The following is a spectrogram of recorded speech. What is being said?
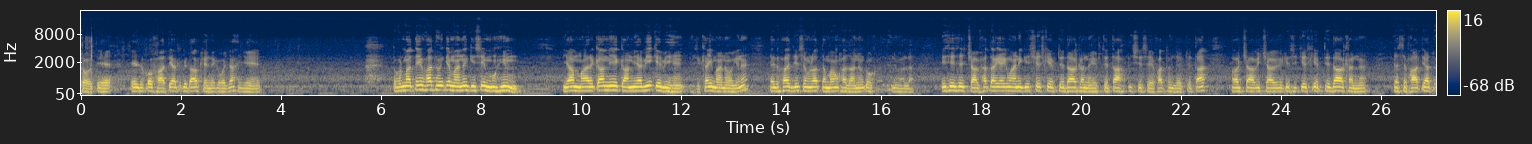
سے ہوتی ہے۔ اس کو فاتحہ کتاب کھیلنے کی وجہ یہ ہے۔ تو فرماتے ہیں فاتح کے معنی کسی مہم یا مارکہ میں کامیابی کے بھی ہیں۔ کئی معنی ہوگی نا۔ ایک دفعہ جس سے مراد تمام خزانوں کو کھول دینے والا۔ اسی سے فتح کے ایک معنی کسی چیز کے ابتدا کرنا افتتاح اسی سے فتح سے افتتاح اور چاوی چاوی کسی چیز کی ابتدا کرنا، جیسے فاتحہ تو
